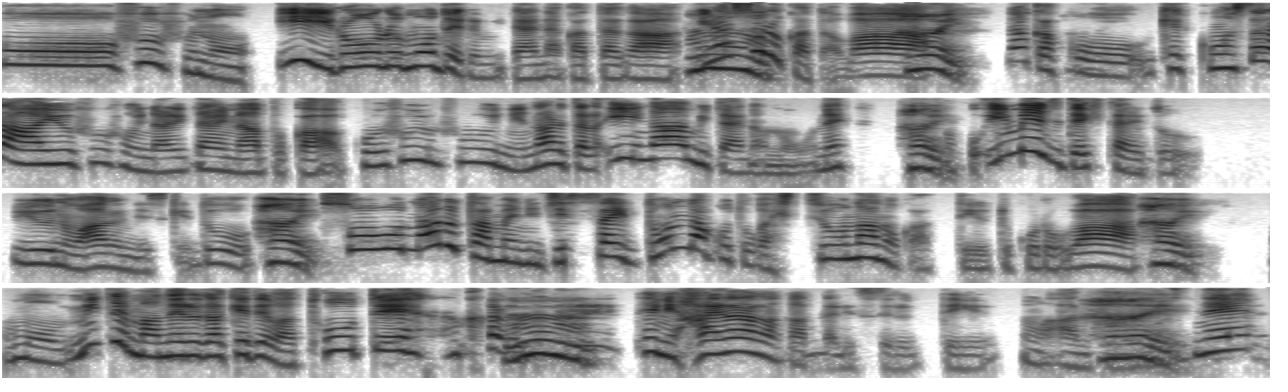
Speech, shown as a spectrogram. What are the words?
こう、夫婦のいいロールモデルみたいな方がいらっしゃる方は、はい。なんかこう、結婚したらああいう夫婦になりたいなとか、こういう夫婦になれたらいいな、みたいなのをね、はい。こうイメージできたりというのはあるんですけど、はい。そうなるために実際どんなことが必要なのかっていうところは、はい。もう見て真似るだけでは到底うん。手に入らなかったりするっていうのはあると思いますね。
